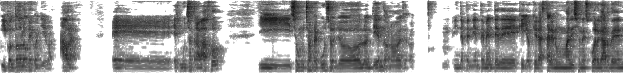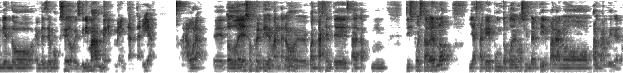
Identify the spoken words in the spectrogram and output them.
y con todo lo que conlleva. Ahora, eh, es mucho trabajo y son muchos recursos, yo lo entiendo, ¿no? independientemente de que yo quiera estar en un Madison Square Garden viendo, en vez de boxeo, esgrima, me, encantaría. Ahora, eh, todo es oferta y demanda, ¿no? Eh, ¿Cuánta gente está mm, dispuesta a verlo y hasta qué punto podemos invertir para no palmar dinero?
